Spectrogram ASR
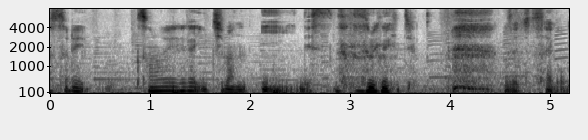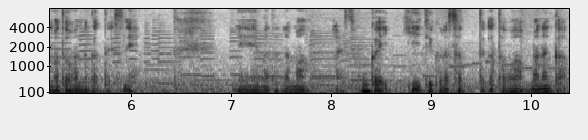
まあ、それ、それが一番いいです。それが一番じゃあちょっと最後まとまらなかったですね。えー、まあ、ただまあ、あ。今回聞いてくださった方は、まあなんか、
